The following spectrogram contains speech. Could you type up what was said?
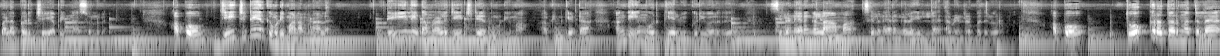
பலப்பரிச்சை அப்படின்னு நான் சொல்லுவேன். அப்போது ஜெயிச்சுட்டே இருக்க முடியுமா நம்மளால்? டெய்லி நம்மளால் ஜெயிச்சுட்டே இருக்க முடியுமா அப்படின்னு கேட்டால் அங்கேயும் ஒரு கேள்விக்குறி வருது. சில நேரங்கள் ஆமாம் சில நேரங்கள் இல்லை அப்படின்ற பதில் வரும். அப்போ தோக்குற தருணத்தில்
